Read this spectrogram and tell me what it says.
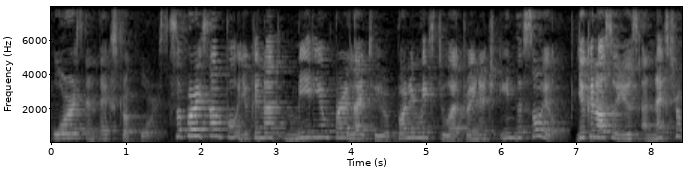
coarse and extra coarse. So for example, you can add medium perlite to your potting mix to add drainage in the soil. You can also use an extra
